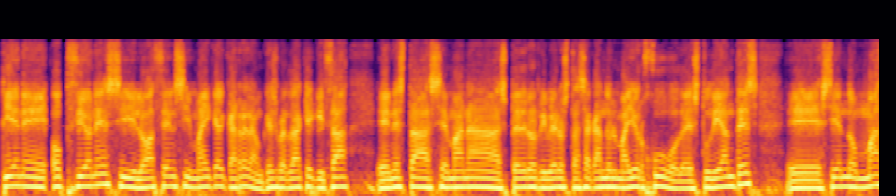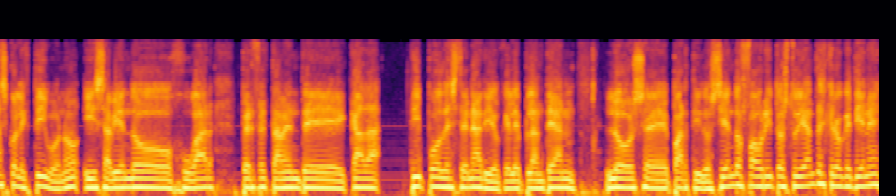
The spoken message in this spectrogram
tiene opciones y lo hacen sin Michael Carrera, aunque es verdad que quizá en estas semanas Pedro Rivero está sacando el mayor jugo de estudiantes, siendo más colectivo ¿no? y sabiendo jugar perfectamente cada tipo de escenario que le plantean los eh, partidos. Siendo favorito estudiantes, creo que tiene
